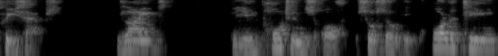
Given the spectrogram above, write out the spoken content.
precepts, like the importance of social equality,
